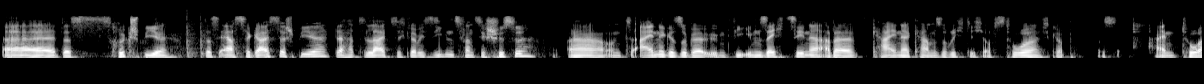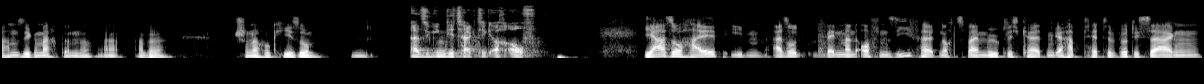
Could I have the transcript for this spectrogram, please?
äh, das Rückspiel, das erste Geisterspiel, da hatte Leipzig, glaube ich, 27 Schüsse äh, und einige sogar irgendwie im 16er, aber keiner kam so richtig aufs Tor. Ich glaube, ein Tor haben sie gemacht dann, ne? Ja, aber schon auch okay so. Hm. Also ging die Taktik auch auf. Ja, so halb eben. Also wenn man offensiv halt noch zwei Möglichkeiten gehabt hätte, würde ich sagen,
